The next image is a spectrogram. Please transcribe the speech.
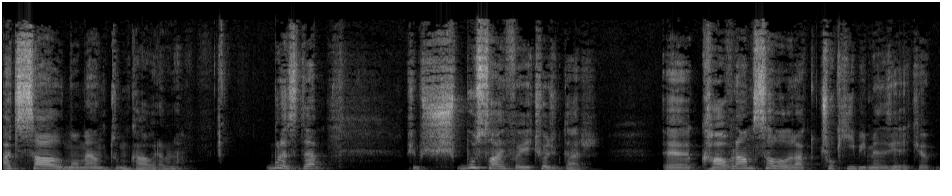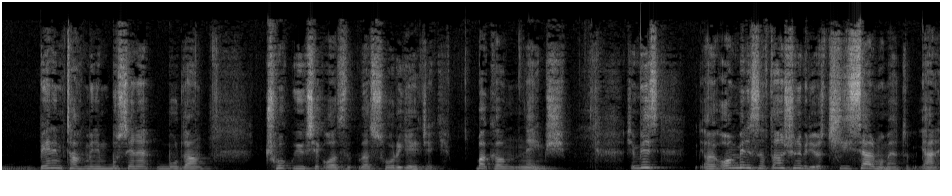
açısal momentum kavramına. Burası da şimdi şu, bu sayfayı çocuklar e, kavramsal olarak çok iyi bilmeniz gerekiyor. Benim tahminim bu sene buradan çok yüksek olasılıkla soru gelecek. Bakalım neymiş. Şimdi biz 11. E, sınıftan şunu biliyoruz. Çizgisel momentum. Yani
